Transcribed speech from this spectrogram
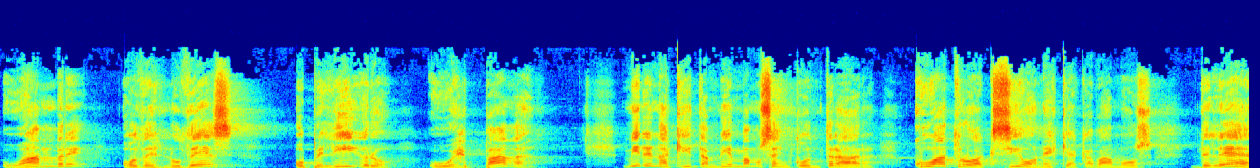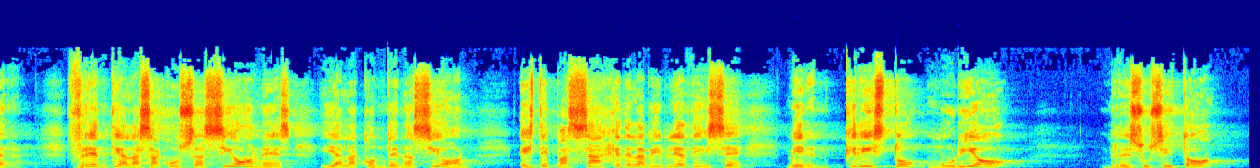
o hambre o desnudez o peligro o espada? Miren aquí también vamos a encontrar cuatro acciones que acabamos de leer. Frente a las acusaciones y a la condenación, este pasaje de la Biblia dice, miren, Cristo murió, resucitó,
